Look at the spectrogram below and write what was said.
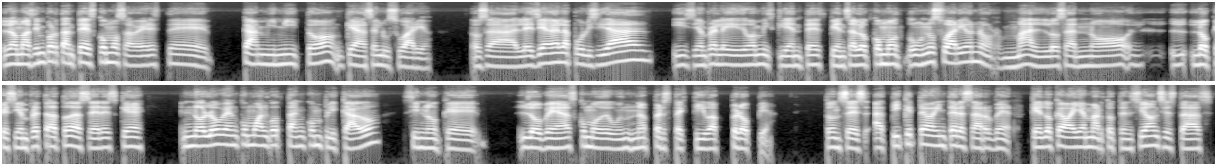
Lo más importante es como saber este caminito que hace el usuario. O sea, les llega la publicidad y siempre le digo a mis clientes, piénsalo como un usuario normal. O sea, no, lo que siempre trato de hacer es que no lo vean como algo tan complicado, sino que lo veas como de una perspectiva propia. Entonces, ¿a ti qué te va a interesar ver? ¿Qué es lo que va a llamar tu atención si estás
